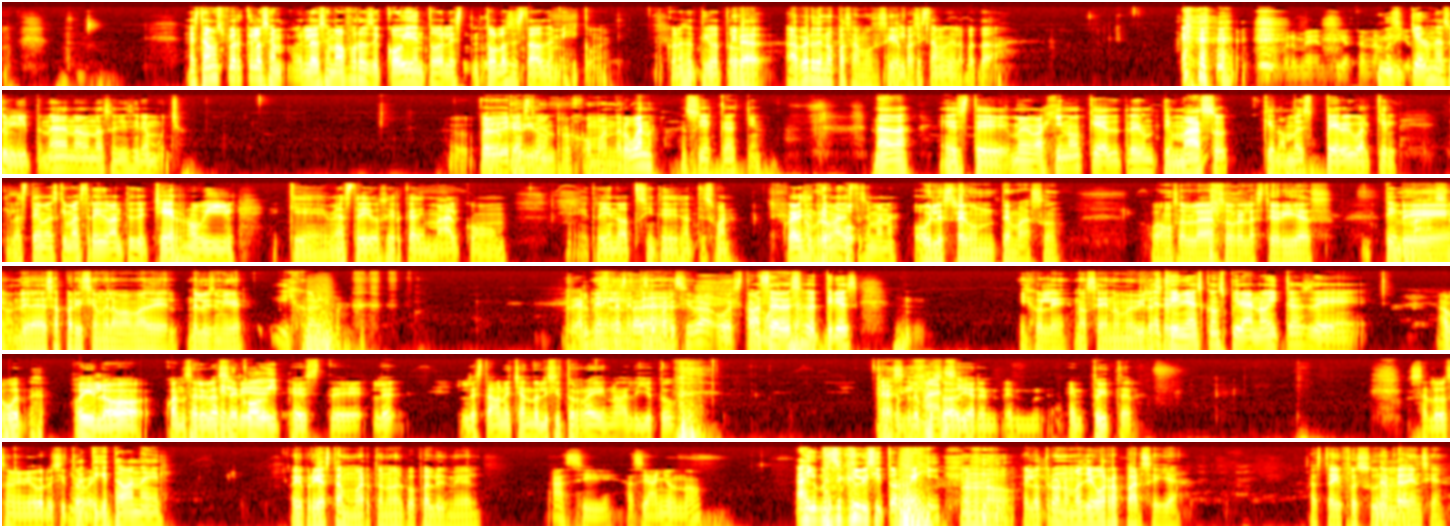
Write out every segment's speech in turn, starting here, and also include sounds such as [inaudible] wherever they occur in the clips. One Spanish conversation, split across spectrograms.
Estamos peor que los, sem- los semáforos de COVID en, todo el en todos los estados de México. güey. Con eso te digo todo. Mira, a verde no pasamos, así de Así que fácil. estamos de la patada. [laughs] [laughs] Hombre, men, si ya está en Ni siquiera un azulito. Nada, nada, un azul ya sería mucho. Pero, Pero, ¿qué debería estar en rojo. ¿Cómo? Pero bueno, eso ya cada quien. Nada, este, me imagino que has de traer un temazo que no me espero igual que, el- que los temas que me has traído antes de Chernobyl, que me has traído cerca de Malcolm, eh, trayendo datos interesantes, Juan. ¿Cuál es el tema de esta semana? Hoy les traigo un temazo. Vamos a hablar sobre las teorías de la desaparición de la mamá de, de Luis Miguel. Híjole. [laughs] ¿Realmente la está neta- desaparecida o está Vamos a hablar muerta? sobre teorías, Híjole, no sé, no me vi la serie. teorías conspiranoicas de... Ah, [laughs] Oye, luego, cuando salió la Del serie, COVID. este, le, le estaban echando Luisito Rey, ¿no? El de YouTube. [laughs] La Ah, gente sí. lo Ah, puso a sí. odiar en, en, en Twitter. Saludos a mi amigo Luisito Le Rey. etiquetaban a él. Oye, pero ya está muerto, ¿no? El papá de Luis Miguel. Ah, sí, hace años, ¿no? Ah, yo pensé que Luisito Rey. No, no, no. [laughs] El otro nomás llegó a raparse ya. Hasta ahí fue su No más. decadencia.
